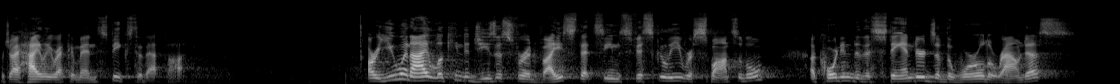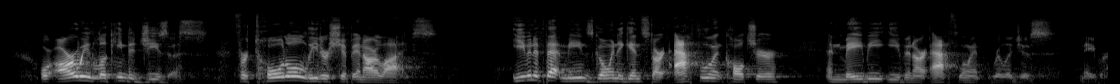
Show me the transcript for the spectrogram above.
which I highly recommend, speaks to that thought. Are you and I looking to Jesus for advice that seems fiscally responsible according to the standards of the world around us? Or are we looking to Jesus for total leadership in our lives, even if that means going against our affluent culture and maybe even our affluent religious neighbor.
